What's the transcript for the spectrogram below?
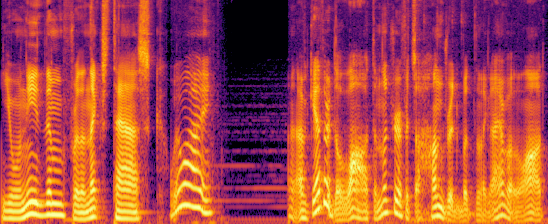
You will need them for the next task. Will I? I've gathered a lot. I'm not sure if it's a hundred, but like I have a lot.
